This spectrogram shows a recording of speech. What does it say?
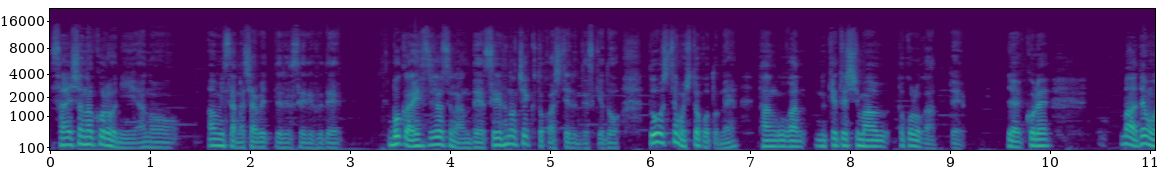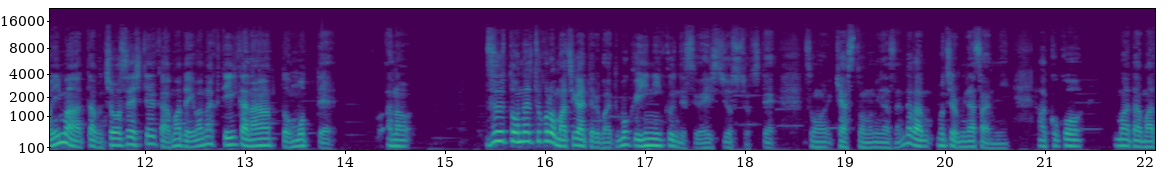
最初の頃に、あの、アミさんが喋ってるセリフで、僕は演出上手なんで、セリフのチェックとかしてるんですけど、どうしても一言ね、単語が抜けてしまうところがあって、で、これ、まあでも今多分調整してるからまだ言わなくていいかなと思って、あの、ずっと同じところを間違えてる場合って僕言いに行くんですよ、演出女子として。そのキャストの皆さん。だからもちろん皆さんに、あ、ここまだ間違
